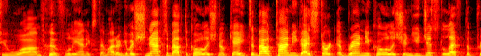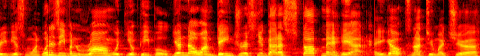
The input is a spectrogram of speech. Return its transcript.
to um, fully annex them. I don't give a schnaps about the coalition okay? It's about time you guys start a brand new coalition. You just left the previous one. What is even wrong with you people? You know I'm dangerous. You gotta stop me here. There you go. It's not too much uh,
